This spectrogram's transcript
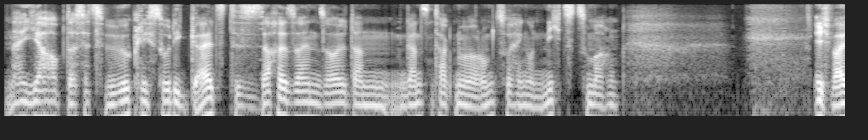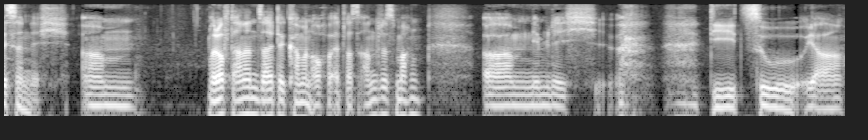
naja, ob das jetzt wirklich so die geilste Sache sein soll, dann den ganzen Tag nur rumzuhängen und nichts zu machen. Ich weiß ja nicht. Ähm, weil auf der anderen Seite kann man auch etwas anderes machen, ähm, nämlich die zu, ja,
